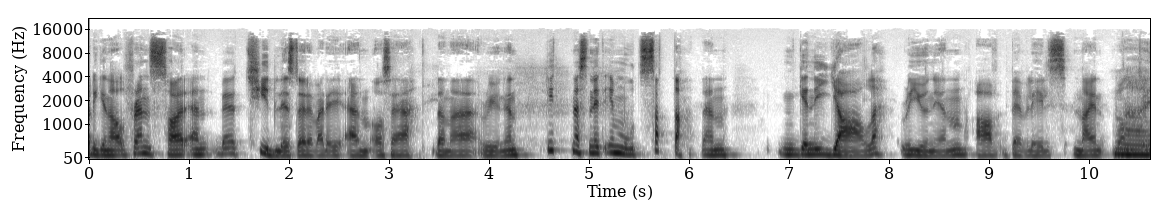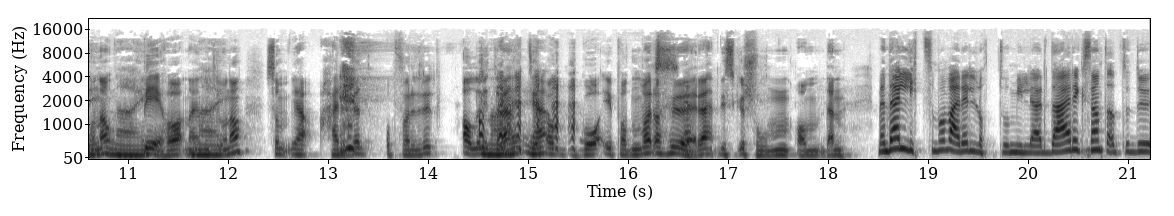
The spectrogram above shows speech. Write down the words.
original Friends har en betydelig større verdi enn å se denne reunion. Litt, nesten litt i motsatt, da. Den geniale reunionen av Beverly Hills 91210, Nei, nei, BH 91210, som jeg herved oppfordrer alle lyttere til ja. å gå i poden vår og høre diskusjonen om den. Men det er litt som å være lottomilliardær, ikke sant? At du,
